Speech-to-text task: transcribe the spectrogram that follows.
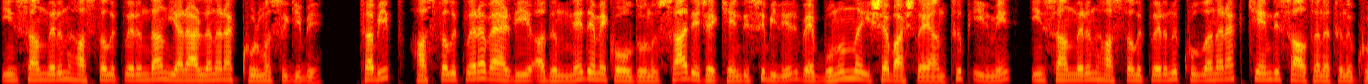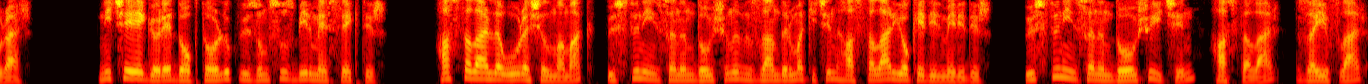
insanların hastalıklarından yararlanarak kurması gibi. Tabip, hastalıklara verdiği adın ne demek olduğunu sadece kendisi bilir ve bununla işe başlayan tıp ilmi, insanların hastalıklarını kullanarak kendi saltanatını kurar. Nietzsche'ye göre doktorluk lüzumsuz bir meslektir. Hastalarla uğraşılmamak, üstün insanın doğuşunu hızlandırmak için hastalar yok edilmelidir. Üstün insanın doğuşu için, hastalar, zayıflar,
